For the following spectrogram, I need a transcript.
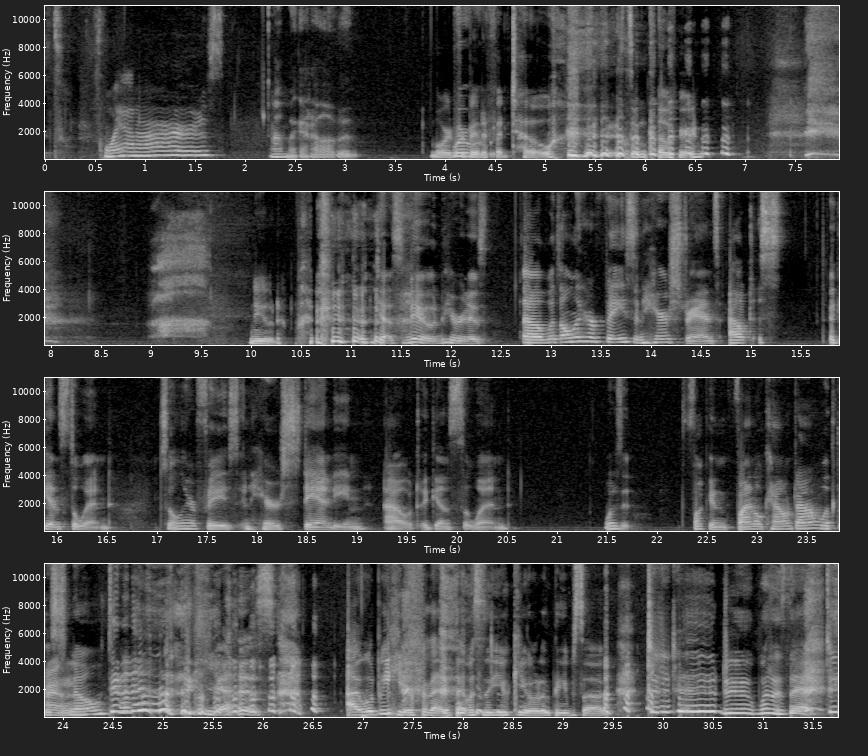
Sweaters. Oh my god, I love it. Lord Where forbid if a toe is uncovered. Nude. yes, nude. Here it is. Uh, with only her face and hair strands out against the wind. It's only her face and hair standing out against the wind. What is it? Fucking final countdown with the snow? yes. I would be here for that if that was the Yuki Onna theme song. What is that?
